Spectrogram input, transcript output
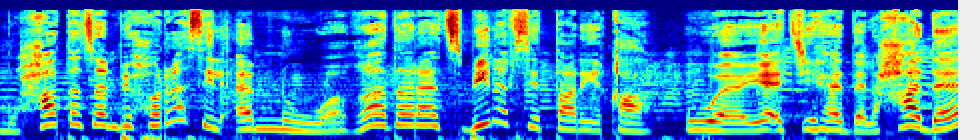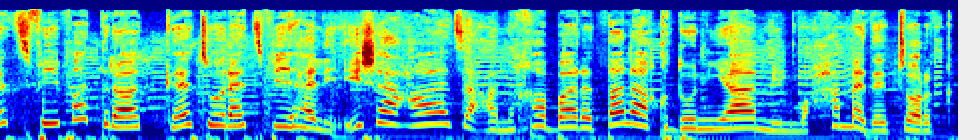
محاطة بحراس الأمن وغادرت بنفس الطريقة. ويأتي هذا الحدث في فترة كثرت فيها الإشاعات عن خبر طلاق دنيا من محمد الترك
